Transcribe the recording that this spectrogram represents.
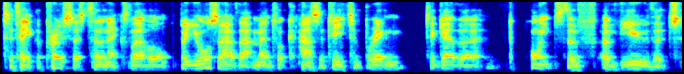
to take the process to the next level. But you also have that mental capacity to bring together points of, of view that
